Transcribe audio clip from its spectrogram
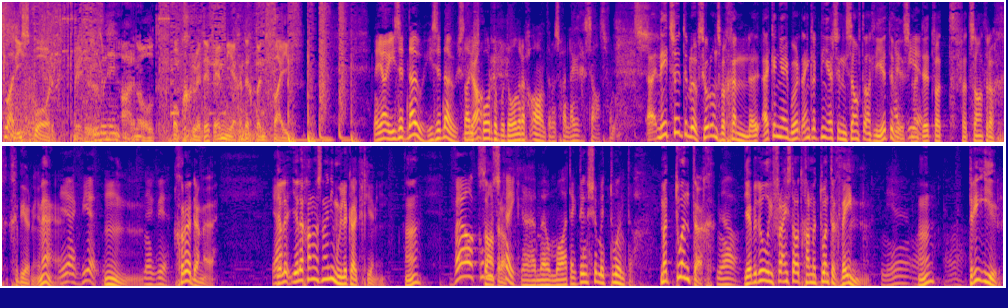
Sluddy Sport met Ruben en Arnold op Groot FM 90.5. Nou ja, hier's dit nou. Hier's dit nou. Sluddy Ja. Sport op 'n donderdag aand en ons gaan lekker gesels vanoggend. Uh, net so te loop, voor ons begin. Uh, ek en jy behoort eintlik nie eers in dieselfde ateljee te wees met dit wat wat Saterdag gebeur nie, né? Nee? Ja, ek weet. Hmm. Nee, ek weet. Groot dinge. Ja. Julle julle gaan ons nou nie moeilikheid gee nie. Hæ? Huh? Wel, kom ons Saterdag. kyk, uh, my maat. Ek dink so met 20. Met 20. Ja. Jy bedoel die Vrystaat gaan met 20 wen. Nee. Hæ? Huh? 3 uur.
